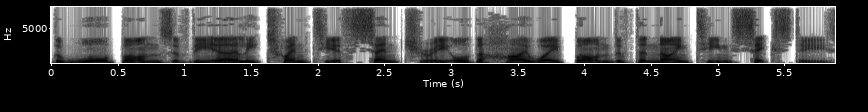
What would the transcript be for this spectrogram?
the war bonds of the early 20th century or the highway bond of the 1960s.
